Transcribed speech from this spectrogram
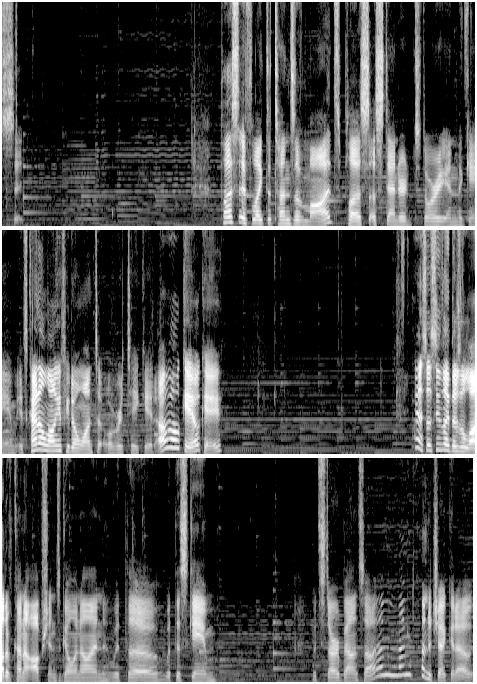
Sit. Plus, if like the tons of mods, plus a standard story in the game, it's kind of long if you don't want to overtake it. Oh, okay, okay. Yeah, so it seems like there's a lot of kind of options going on with the with this game, with Starbound. So I'm I'm down to check it out.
